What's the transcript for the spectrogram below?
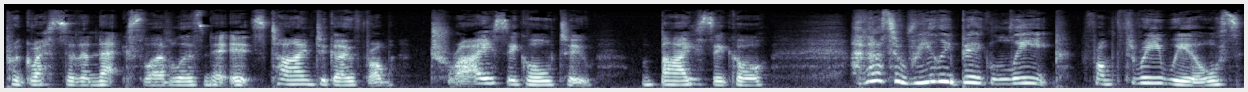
progress to the next level, isn't it? It's time to go from tricycle to bicycle. And that's a really big leap from three wheels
